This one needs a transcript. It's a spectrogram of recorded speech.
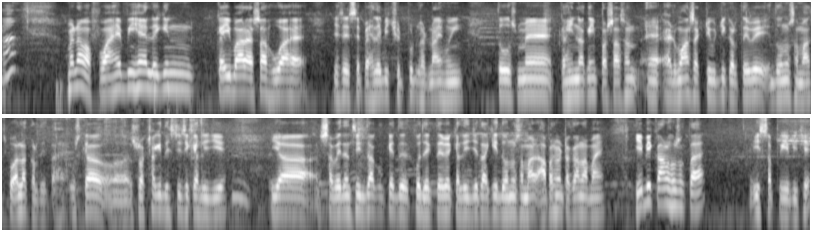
हाँ? मैडम अफवाहें भी हैं लेकिन कई बार ऐसा हुआ है। जैसे इससे पहले भी छुटपुट घटनाएँ हुई तो उसमें कहीं ना कहीं प्रशासन एडवांस एक्टिविटी करते हुए दोनों समाज को अलग कर देता है। उसका सुरक्षा की दृष्टि से कह लीजिए या संवेदनशीलता को के को देखते हुए कह लीजिए ताकि दोनों समाज आपस में टकरा ना पाएँ। ये भी कारण हो सकता है इस सब के पीछे।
